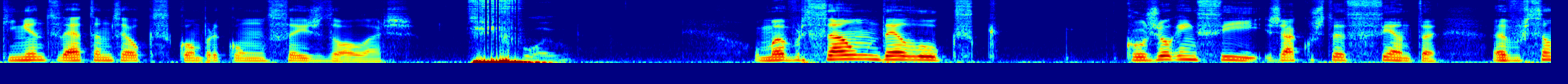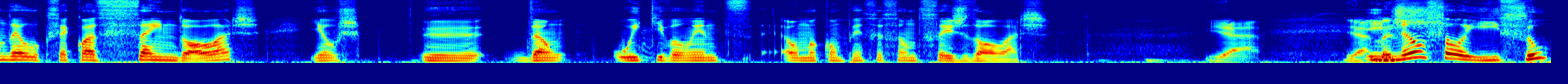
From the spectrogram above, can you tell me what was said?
500 Atoms é o que se compra com 6 dólares. Fogo. Uma versão Deluxe que, que o jogo em si já custa 60, a versão Deluxe é quase 100 dólares e eles eh, dão o equivalente a uma compensação de 6 dólares. Yeah. Yeah, E mas- não só isso,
